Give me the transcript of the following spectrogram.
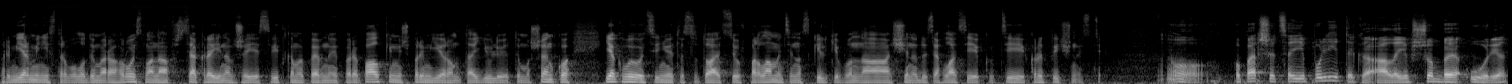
прем'єр-міністра Володимира Гройсмана. Вся країна вже є свідками певної перепалки між прем'єром та Юлією Тимошенко. Як ви оцінюєте ситуацію в парламенті? Наскільки вона ще не досягла цієї, цієї критичності? Ну, по-перше, це є політика, але якщо би уряд,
